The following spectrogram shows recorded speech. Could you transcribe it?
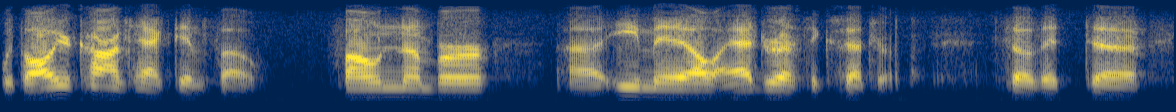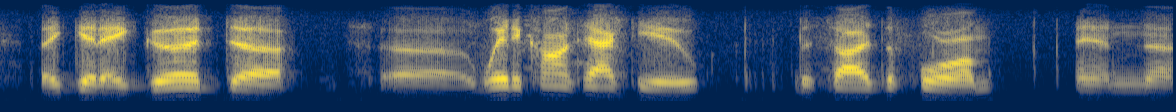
with all your contact info, phone number, uh, email, address, etc., so that uh, they get a good uh, uh, way to contact you besides the forum, and uh,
